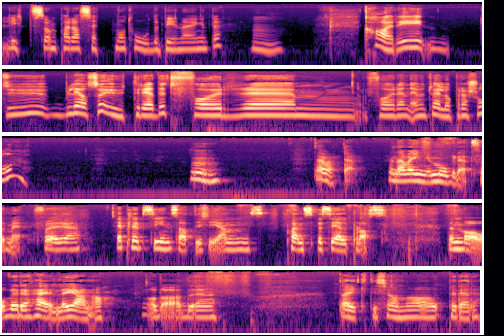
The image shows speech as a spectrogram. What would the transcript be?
Litt som Paracet mot hodepine, egentlig. Mm. Kari, du ble også utredet for, um, for en eventuell operasjon? Mm. Det ble det. Men det var ingen mulighet for meg. For uh, epilepsien satt ikke igjen på en spesiell plass. Den var over hele hjernen. Og da er det da gikk det ikke an å operere.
